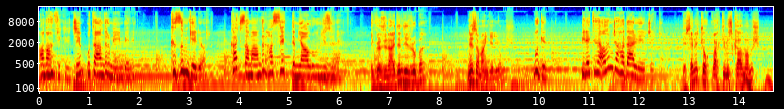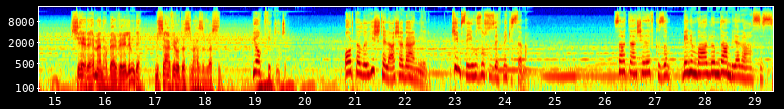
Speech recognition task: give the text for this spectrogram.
Aman Fikricim, utandırmayın beni. Kızım geliyor. Kaç zamandır hasrettim yavrumun yüzüne. E, gözün aydın Dilruba. Ne zaman geliyormuş? Bugün biletini alınca haber verecek. Desene çok vaktimiz kalmamış. Seher'e hemen haber verelim de misafir odasını hazırlasın. Yok Fikricim. Ortalığı hiç telaşa vermeyelim. Kimseyi huzursuz etmek istemem. Zaten Şeref kızım benim varlığımdan bile rahatsız.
